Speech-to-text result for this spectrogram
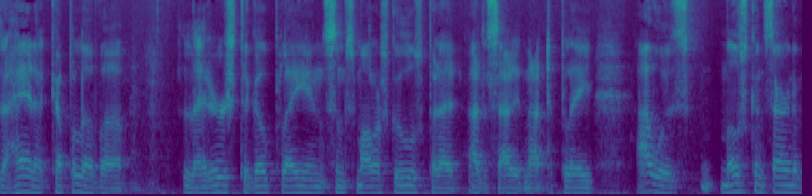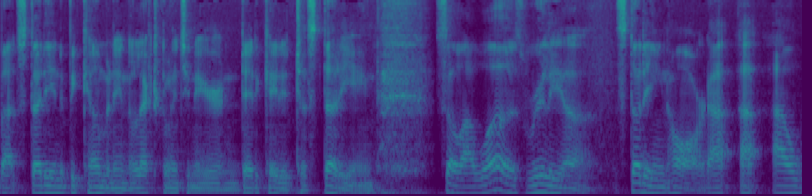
I had a couple of uh, letters to go play in some smaller schools, but I, I, decided not to play. I was most concerned about studying to becoming an electrical engineer and dedicated to studying. So I was really uh, studying hard. I, I, I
